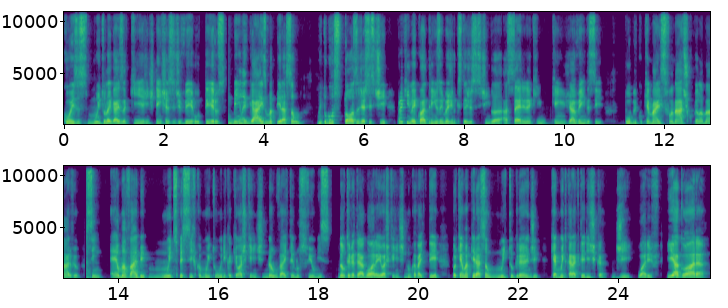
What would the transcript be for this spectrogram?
coisas muito legais aqui. A gente tem chances de ver roteiros bem legais, uma piração muito gostosa de assistir. Para quem lê quadrinhos, eu imagino que esteja assistindo a, a série, né? Quem, quem já vem desse público que é mais fanático pela Marvel. Assim, é uma vibe muito específica, muito única, que eu acho que a gente não vai ter nos filmes, não teve até agora, e eu acho que a gente nunca vai ter, porque é uma piração muito grande, que é muito característica de What If. E agora,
